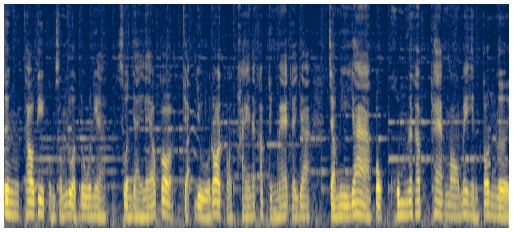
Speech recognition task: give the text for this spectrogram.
ซึ่งเท่าที่ผมสำรวจดูเนี่ยส่วนใหญ่แล้วก็จะอยู่รอดปลอดภัยนะครับ ถึงแม้จะยาจะมีหญ้าปกคลุมนะครับ แทบมองไม่เห็นต้นเลย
